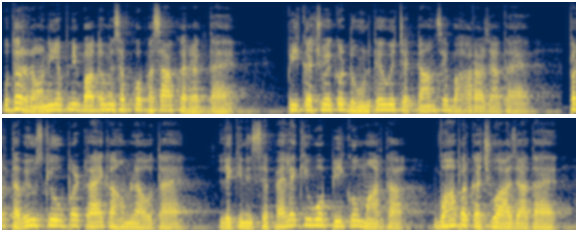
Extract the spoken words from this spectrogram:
उधर रॉनी अपनी बातों में सबको फंसा कर रखता है। पी कछुए को ढूंढते हुए चट्टान से बाहर आ जाता है, पर तभी उसके ऊपर ट्राई का हमला होता है। लेकिन इससे पहले कि वो पी को मारता, वहाँ पर कछुआ आ जाता है,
